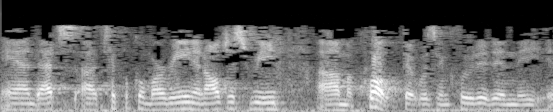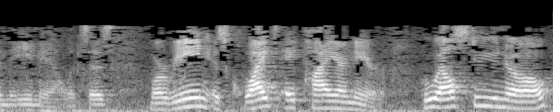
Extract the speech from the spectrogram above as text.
And that's uh, typical Maureen. And I'll just read um, a quote that was included in the, in the email. It says, Maureen is quite a pioneer. Who else do you know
